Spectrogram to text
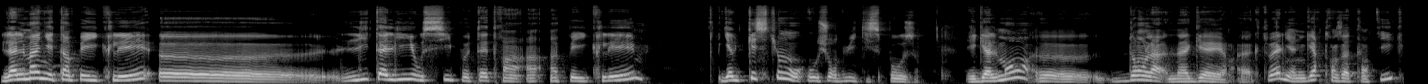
L'Allemagne est un pays clé. L'Italie aussi peut être un, un, un, pays clé. Il y a une question aujourd'hui qui se pose également. dans la, guerre actuelle, il y a une guerre transatlantique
